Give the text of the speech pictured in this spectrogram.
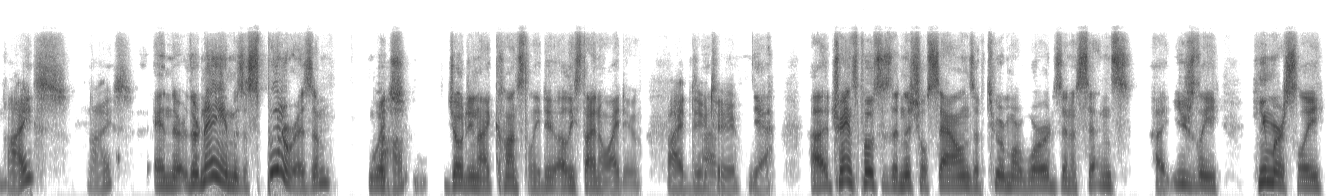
Nice, nice. And their, their name is a spoonerism, which Uh-huh. Jody and I constantly do. At least I know I do. I do Um, too. Yeah. Uh, it transposes initial sounds of two or more words in a sentence, uh, usually humorously,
